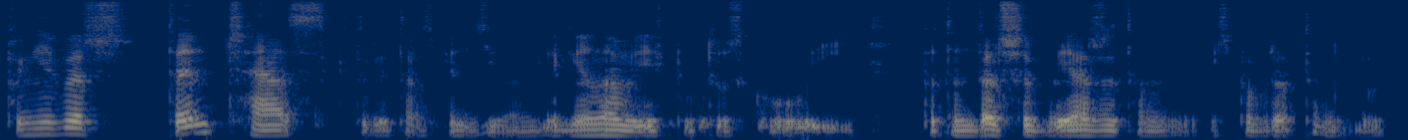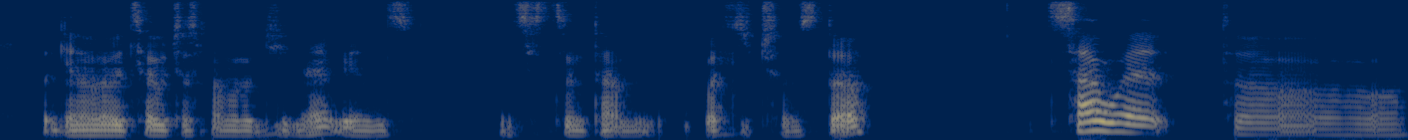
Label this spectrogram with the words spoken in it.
ponieważ ten czas, który tam spędziłem w Legionowej w Półtusku i potem dalsze wojaże tam z powrotem, bo Legionowej cały czas mam rodzinę, więc, więc jestem tam bardzo często. Całe to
